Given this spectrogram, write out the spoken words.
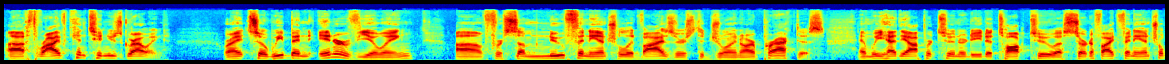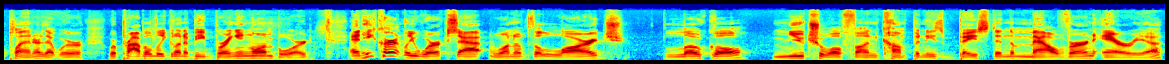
uh, Thrive continues growing, right? So we've been interviewing uh, for some new financial advisors to join our practice. And we had the opportunity to talk to a certified financial planner that we're, we're probably going to be bringing on board. And he currently works at one of the large local mutual fund companies based in the Malvern area.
